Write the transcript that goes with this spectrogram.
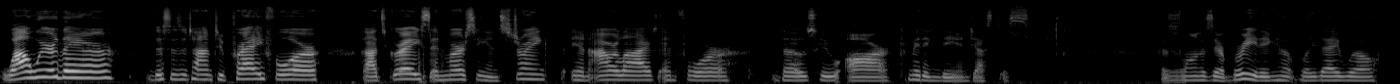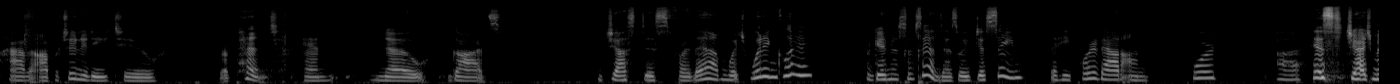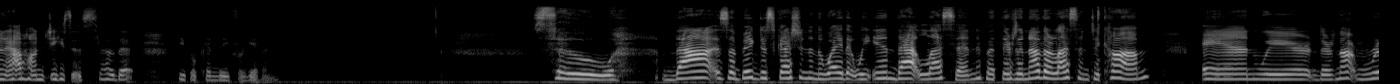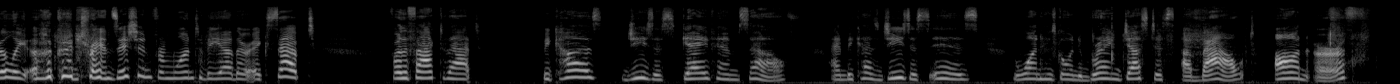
while we're there, this is a time to pray for God's grace and mercy and strength in our lives and for those who are committing the injustice. Because as long as they're breathing, hopefully they will have the opportunity to repent and know God's justice for them, which would include forgiveness of sins, as we've just seen that He poured it out on poured uh, His judgment out on Jesus, so that people can be forgiven. So that is a big discussion in the way that we end that lesson, but there's another lesson to come and we're there's not really a good transition from one to the other except for the fact that because Jesus gave himself and because Jesus is the one who's going to bring justice about on earth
